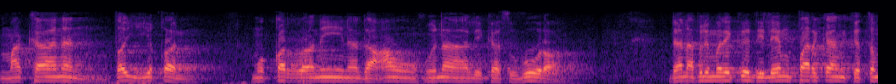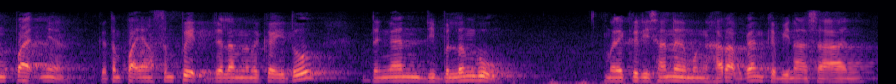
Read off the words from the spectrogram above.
makanan tayyiqan muqarranina da'u hunalika subura. Dan apabila mereka dilemparkan ke tempatnya ke tempat yang sempit dalam neraka itu dengan dibelenggu. Mereka di sana mengharapkan kebinasaan.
